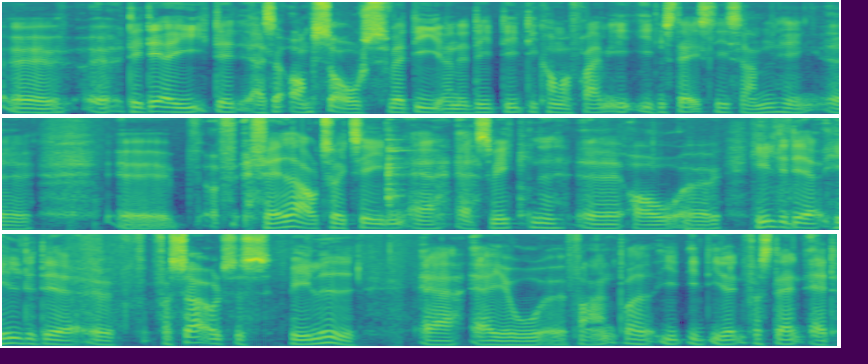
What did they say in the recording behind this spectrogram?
Øh, øh det der i, det, altså omsorgsværdierne, de, de, de kommer frem i, i den statslige sammenhæng. Øh, øh, faderautoriteten er, er svigtende, øh, og øh, hele det der, hele det der øh, forsørgelsesbillede er, er jo øh, forandret i, i, i den forstand, at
